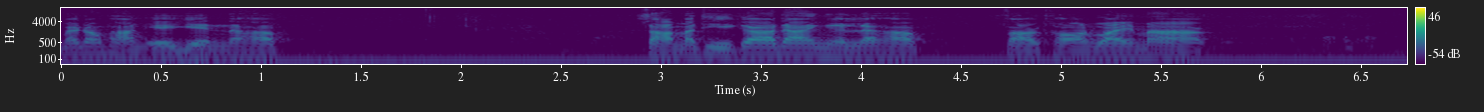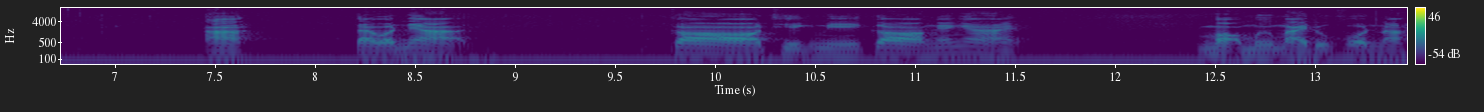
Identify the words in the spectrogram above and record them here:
ไม่ต้องผ่านเอเย่นนะครับสามนาทีก็ได้เงินแล้วครับ ฝากถอนไวมาก อะ แต่วันเนี้ยก็ทิกนี้ก็ง่าย ๆ เหมาะมือใหม่ทุกคนนะ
